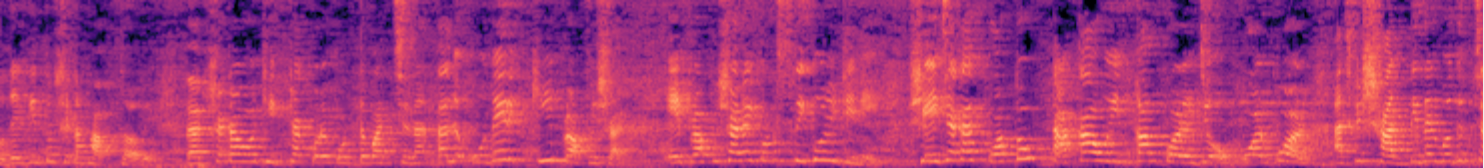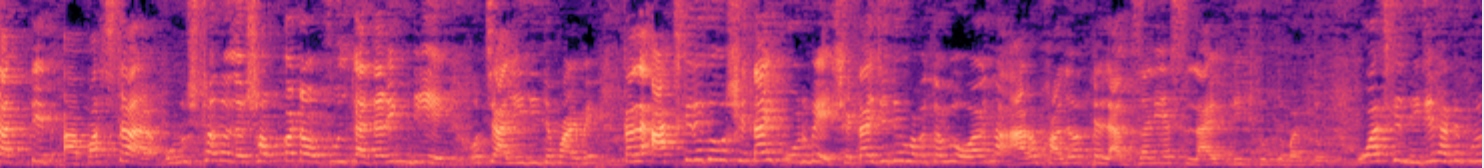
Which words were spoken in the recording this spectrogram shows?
ওদের কিন্তু সেটা ভাবতে হবে। ব্যবসাটা ও ঠিকঠাক করে করতে পারছে না। তাহলে ওদের কি প্রফেশন এই প্রফেশনের কোনো সিকিউরিটি নেই। সেই জায়গায় কত টাকা ও ইনকাম করে যে ও পরপর আজকে সাত দিনের মধ্যে চারটে পাঁচটা অনুষ্ঠান হলে সব কটা ও ফুল ক্যাটারিং দিয়ে ও চালিয়ে দিতে পারবে। তাহলে আজকে যদি ও সেটাই করবে, সেটাই যদি হবে, তবে ও না আরও ভালো একটা লাক্সারিয়াস লাইফ লিড করতে পারতো। ও আজকে নিজের হাতে পুরো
